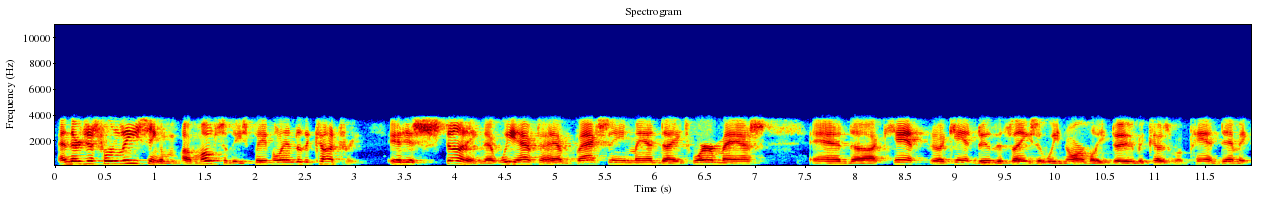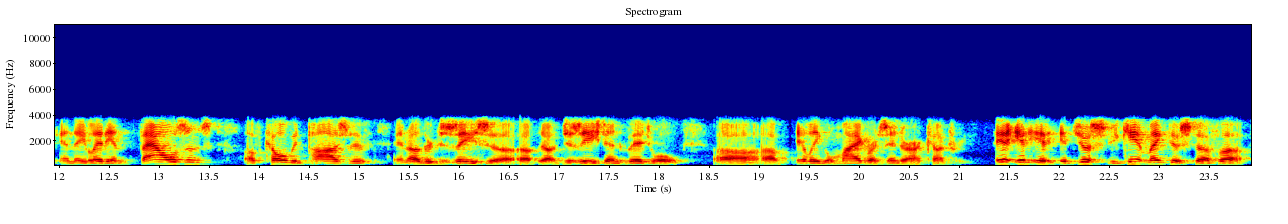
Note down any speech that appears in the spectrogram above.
and they're just releasing uh, most of these people into the country. It is stunning that we have to have vaccine mandates, wear masks, and uh, can't uh, can't do the things that we normally do because of a pandemic, and they let in thousands of COVID positive and other disease uh, uh, uh diseased individual illegal migrants into our country. It, it, it just you can't make this stuff up.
